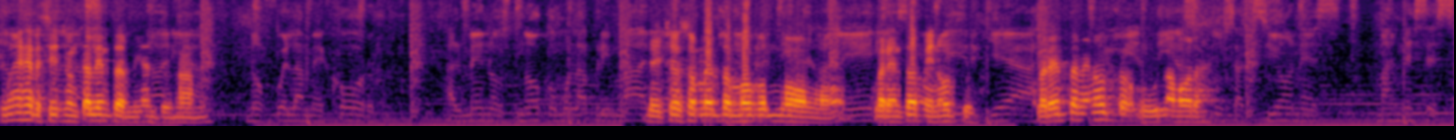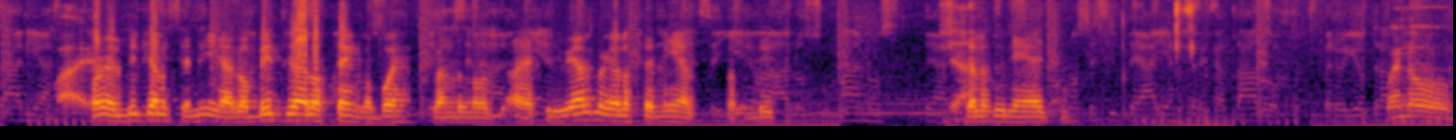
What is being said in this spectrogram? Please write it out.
un ejercicio, un calentamiento nada más. De hecho eso me tomó como 40 minutos, 40 minutos, una hora. Bueno, el beat ya los tenía, los beats ya los tengo, pues cuando escribí algo ya los tenía, los beats. Ya, los tenía hechos. Bueno,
